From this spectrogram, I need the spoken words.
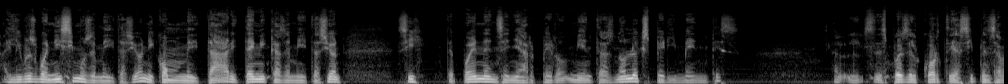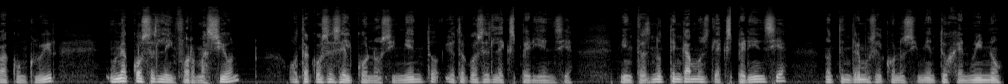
hay libros buenísimos de meditación y cómo meditar y técnicas de meditación. Sí, te pueden enseñar, pero mientras no lo experimentes, después del corte y así pensaba concluir, una cosa es la información, otra cosa es el conocimiento y otra cosa es la experiencia. Mientras no tengamos la experiencia, no tendremos el conocimiento genuino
